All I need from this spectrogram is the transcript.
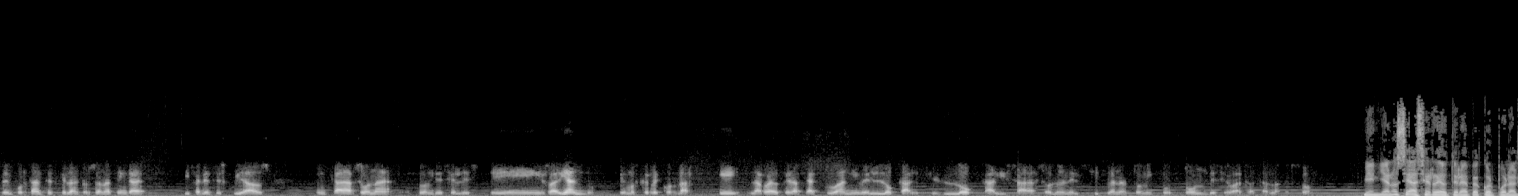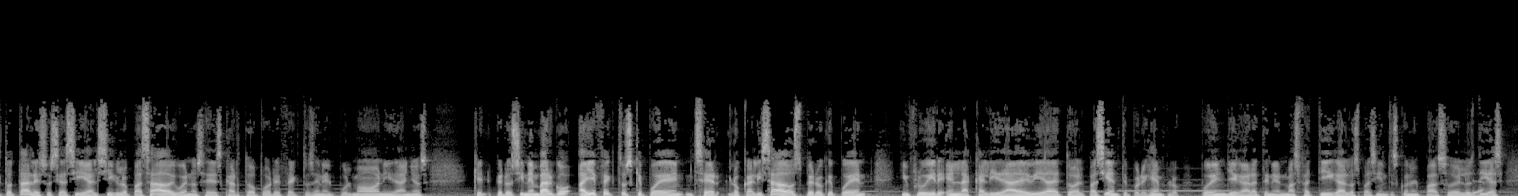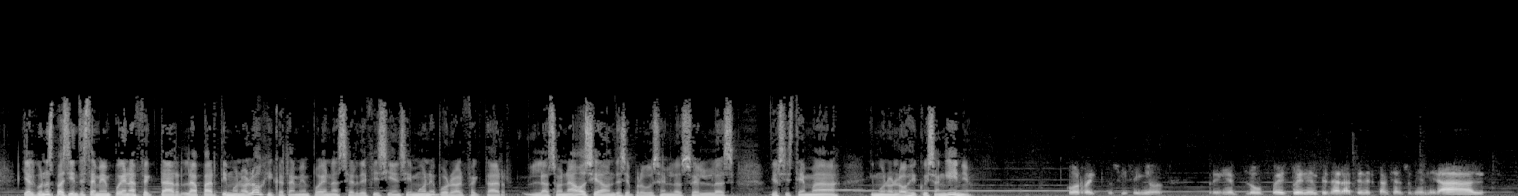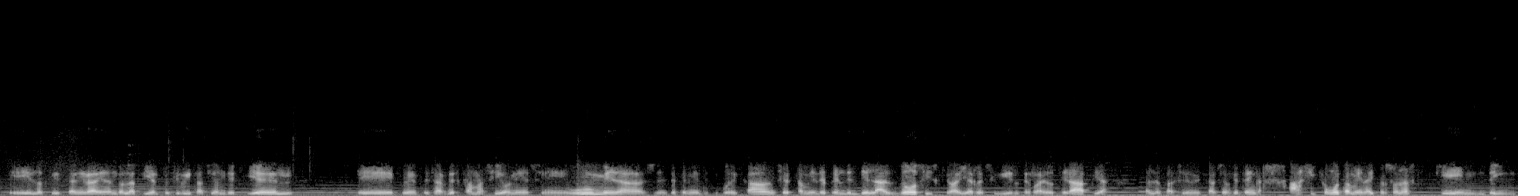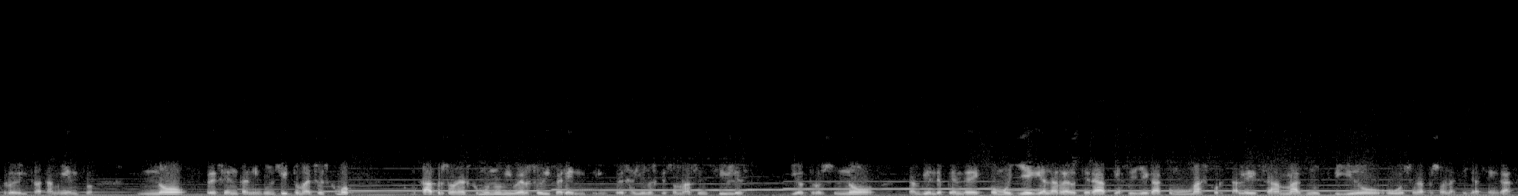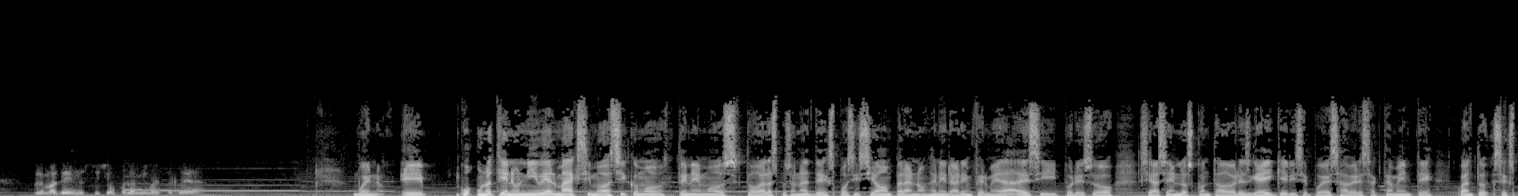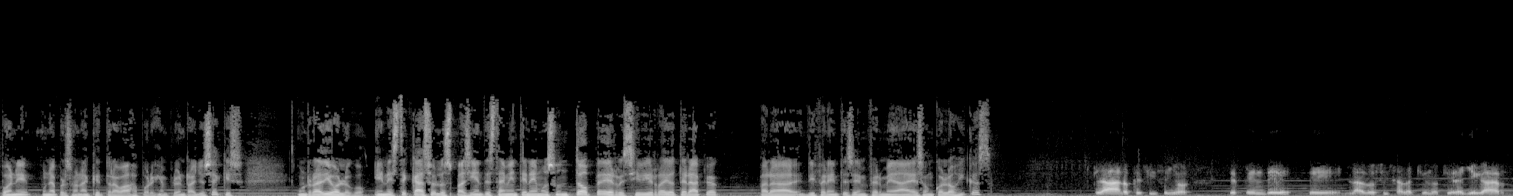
Lo importante es que la persona tenga diferentes cuidados en cada zona donde se le esté irradiando. Tenemos que recordar que la radioterapia actúa a nivel local, es localizada solo en el sitio anatómico donde se va a tratar la persona. Bien, ya no se hace radioterapia corporal total, eso se hacía el siglo pasado y bueno, se descartó por efectos en el pulmón y daños, que, pero sin embargo hay efectos que pueden ser localizados, pero que pueden influir en la calidad de vida de todo el paciente. Por ejemplo, pueden llegar a tener más fatiga los pacientes con el paso de los días y algunos pacientes también pueden afectar la parte inmunológica, también pueden hacer deficiencia inmune por afectar la zona ósea donde se producen las células del sistema inmunológico y sanguíneo. Correcto, sí señor por ejemplo, pues pueden empezar a tener cansancio general, eh, los que están irradiando la piel, pues irritación de piel, eh, pueden empezar descamaciones eh, húmedas, dependiendo del tipo de cáncer, también dependen de las dosis que vaya a recibir de radioterapia, la locación que tenga, así como también hay personas que dentro del tratamiento no presentan ningún síntoma, eso es como, cada persona es como un universo diferente. Entonces hay unos que son más sensibles y otros no. También depende de cómo llegue a la radioterapia, si llega con más fortaleza, más nutrido o es una persona que ya tenga problemas de nutrición por la misma enfermedad. Bueno, eh, uno tiene un nivel máximo, así como tenemos todas las personas de exposición para no generar enfermedades y por eso se hacen los contadores Geiger y se puede saber exactamente cuánto se expone una persona que trabaja, por ejemplo, en rayos X, un radiólogo. En este caso, los pacientes también tenemos un tope de recibir radioterapia para diferentes enfermedades oncológicas. Claro que sí, señor. Depende de la dosis a la que uno quiera llegar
